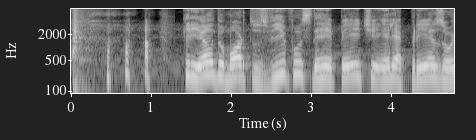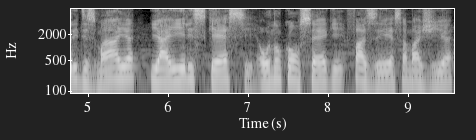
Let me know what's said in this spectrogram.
criando mortos-vivos, de repente ele é preso ou ele desmaia e aí ele esquece ou não consegue fazer essa magia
